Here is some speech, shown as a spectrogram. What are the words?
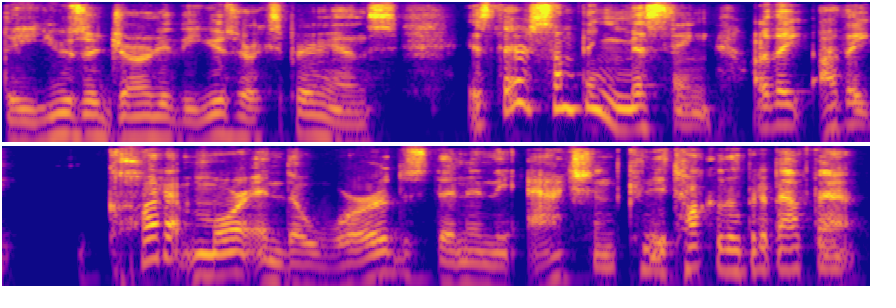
the user journey, the user experience, is there something missing? Are they are they caught up more in the words than in the action? Can you talk a little bit about that?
